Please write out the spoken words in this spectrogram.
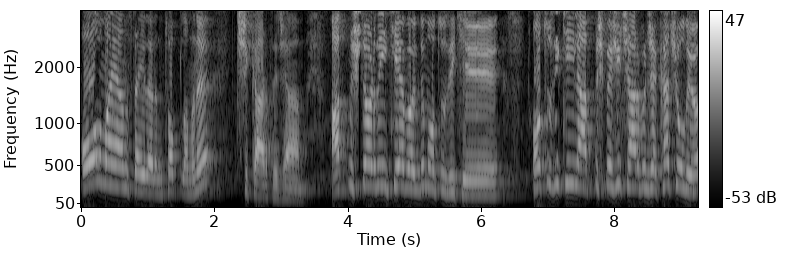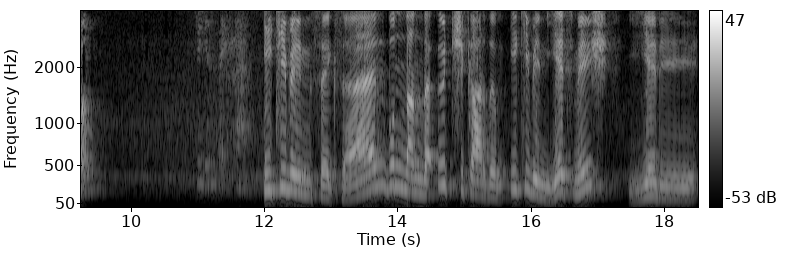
Olmayan sayıların toplamını çıkartacağım. 64'ü 2'ye böldüm 32. 32 ile 65'i çarpınca kaç oluyor? 2080. 2080. Bundan da 3 çıkardım. 2077.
